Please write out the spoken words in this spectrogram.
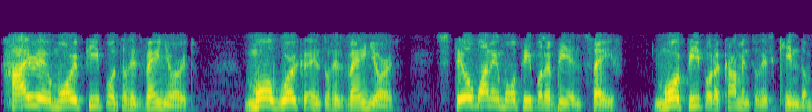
hiring more people into his vineyard, more worker into his vineyard, still wanting more people to be in safe, more people to come into his kingdom.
